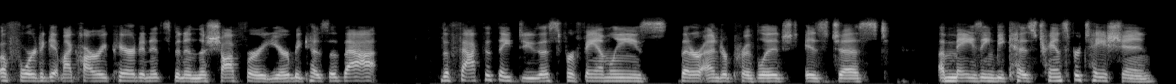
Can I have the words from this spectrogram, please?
afford to get my car repaired and it's been in the shop for a year because of that the fact that they do this for families that are underprivileged is just amazing because transportation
